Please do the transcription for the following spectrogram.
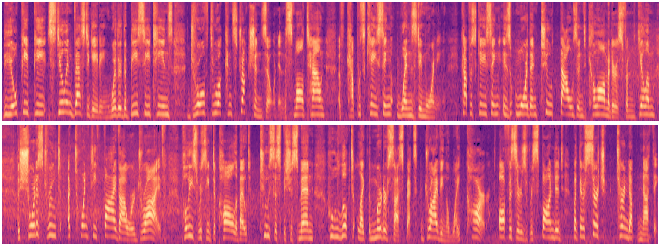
The OPP still investigating whether the BC teens drove through a construction zone in the small town of Kapuskasing Wednesday morning. Kapuskasing is more than 2,000 kilometers from Gillam, the shortest route, a 25 hour drive. Police received a call about two suspicious men who looked like the murder suspects driving a white car. Officers responded, but their search turned up nothing.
